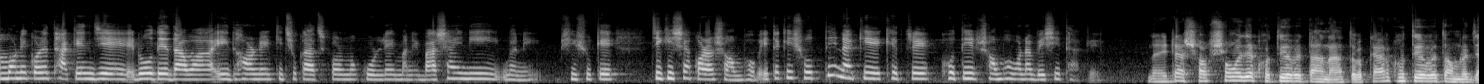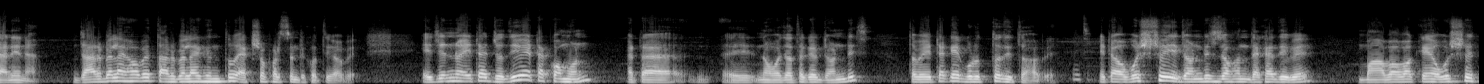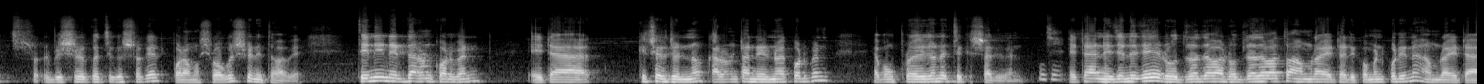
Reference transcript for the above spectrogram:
মনে করে থাকেন যে রোদে দেওয়া এই ধরনের কিছু কাজকর্ম করলে মানে বাসায় নিয়েই মানে শিশুকে চিকিৎসা করা সম্ভব। এটা কি সত্যি নাকি এক্ষেত্রে ক্ষতির সম্ভাবনা বেশি থাকে? না এটা সব সময় যে ক্ষতি হবে তা না তবে কার ক্ষতি হবে তো আমরা জানি না। যার বেলায় হবে তার বেলায় কিন্তু একশো পার্সেন্ট ক্ষতি হবে। এই জন্য এটা যদিও এটা কমন এটা এই নবজাতকের জন্ডিস তবে এটাকে গুরুত্ব দিতে হবে। এটা অবশ্যই জন্ডিস যখন দেখা দিবে মা বাবাকে অবশ্যই বিশেষজ্ঞ চিকিৎসকের পরামর্শ অবশ্যই নিতে হবে। তিনি নির্ধারণ করবেন এটা কিসের জন্য কারণটা নির্ণয় করবেন এবং প্রয়োজনে চিকিৎসা দিবেন। এটা নিজে নিজে রৌদ্র দেওয়া রৌদ্র দেওয়া তো আমরা এটা রিকমেন্ড করি না আমরা এটা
